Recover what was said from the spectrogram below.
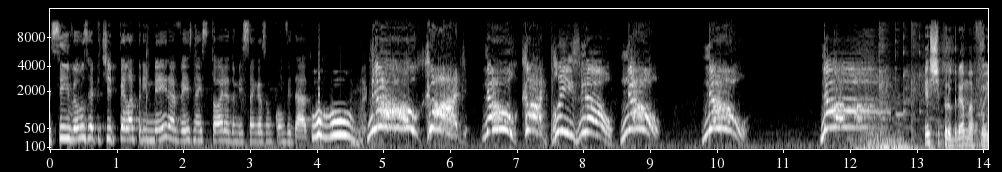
Sim, vamos repetir pela primeira vez na história do Missangas um convidado. No, God! No, God, please, no! No! No! No! Este programa foi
